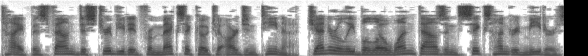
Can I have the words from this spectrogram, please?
type is found distributed from Mexico to Argentina, generally below 1,600 meters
